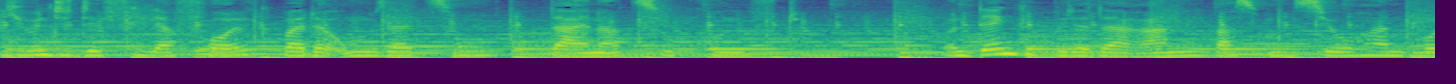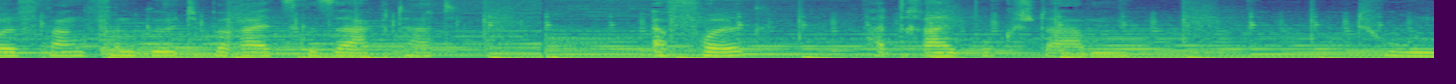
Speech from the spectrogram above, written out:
Ich wünsche dir viel Erfolg bei der Umsetzung deiner Zukunft. Und denke bitte daran, was uns Johann Wolfgang von Goethe bereits gesagt hat. Erfolg hat drei Buchstaben. Tun.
